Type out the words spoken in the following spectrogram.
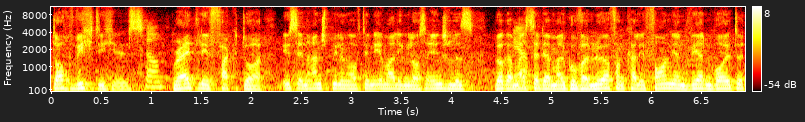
doch wichtig ist. Ja. Bradley-Faktor ist in Anspielung auf den ehemaligen Los Angeles Bürgermeister, ja. der mal Gouverneur von Kalifornien werden wollte,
